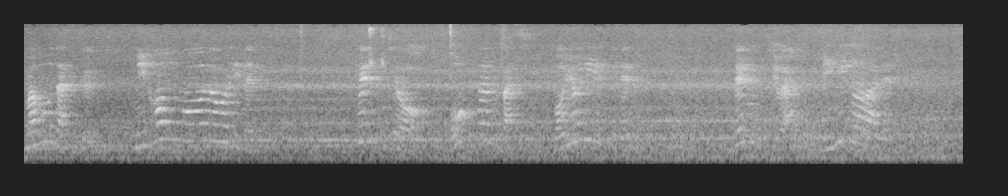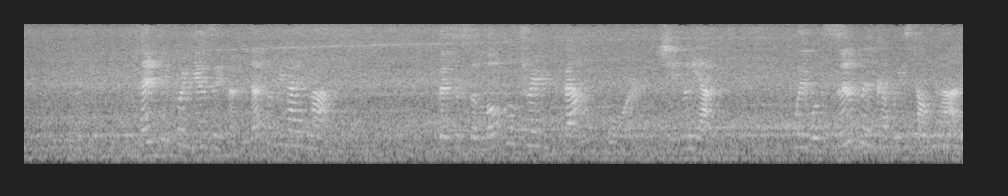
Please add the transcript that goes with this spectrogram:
まもなく日本大通りです県庁大桟橋最寄り駅です出口は右側です Thank you for using the Minatomi Line line. This is the local train bound for Shibuya. We will soon make a restop at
